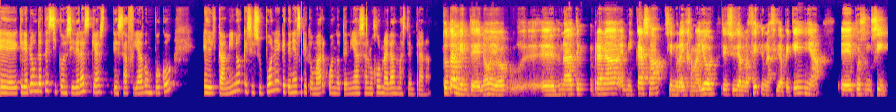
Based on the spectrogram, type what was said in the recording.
eh, quería preguntarte si consideras que has desafiado un poco el camino que se supone que tenías que tomar cuando tenías a lo mejor una edad más temprana. Totalmente, ¿no? Yo eh, de una temprana en mi casa, siendo la hija mayor, soy de Albacete, una ciudad pequeña, eh, pues sí,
